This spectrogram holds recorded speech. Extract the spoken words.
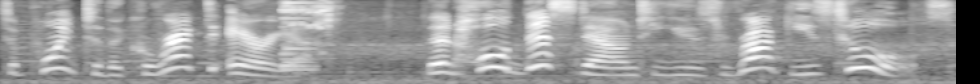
To point to the correct area. Then hold this down to use Rocky's tools.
